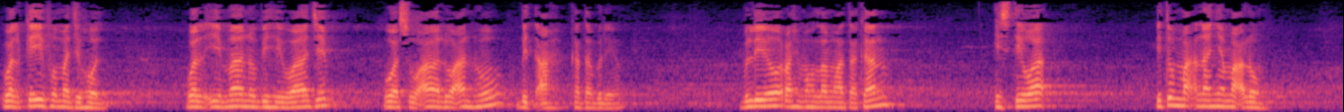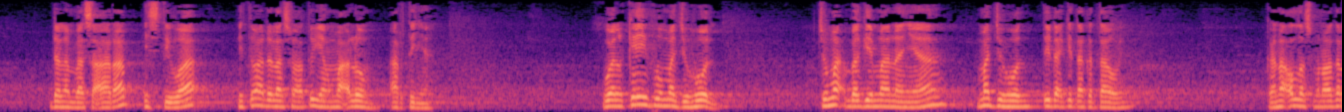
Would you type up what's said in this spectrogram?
wal kaifu majhul wal imanu bihi wajib wa su'alu anhu bid'ah kata beliau beliau rahimahullah mengatakan istiwa itu maknanya maklum. Dalam bahasa Arab istiwa itu adalah suatu yang maklum artinya. Wal kaifu majhul. Cuma bagaimananya majhul tidak kita ketahui. Karena Allah SWT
